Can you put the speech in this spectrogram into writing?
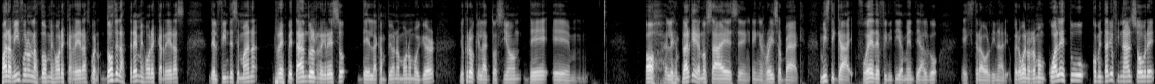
para mí fueron las dos mejores carreras, bueno, dos de las tres mejores carreras del fin de semana, respetando el regreso de la campeona Mono Girl. Yo creo que la actuación de em, oh, el ejemplar que ganó Saez en, en, el Razorback, Mystic Guy, fue definitivamente algo extraordinario. Pero bueno, Ramón, ¿cuál es tu comentario final sobre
